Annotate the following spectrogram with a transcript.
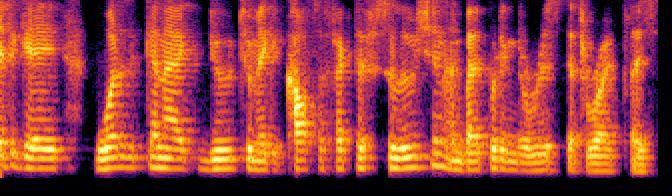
mitigate what can I do to make a cost-effective solution and by putting the risk at the right place.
